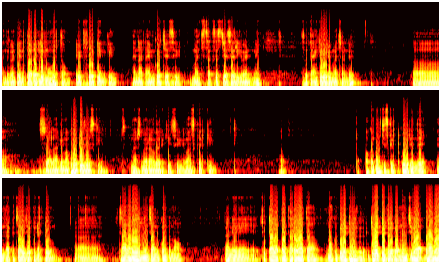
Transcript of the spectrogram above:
ఎందుకంటే ఇంత ఎర్లీ ముహూర్తం ఎయిట్ ఫోర్టీన్కి ఆయన టైంకి వచ్చేసి మంచి సక్సెస్ చేశారు ఈవెంట్ని. So thank you very much అండి. సో అలాగే మా ప్రొడ్యూసర్స్కి నరసింహారావు గారికి శ్రీనివాస్ గారికి ఒక మంచి స్క్రిప్ట్ కుదిరింది. ఇందాక చదువు చెప్పినట్టు చాలా రోజుల నుంచి అనుకుంటున్నాం. కానీ చుట్టాల అబ్బాయి తర్వాత నాకు థియేటర్గా థియేట్రికల్గా మంచిగా బాగా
